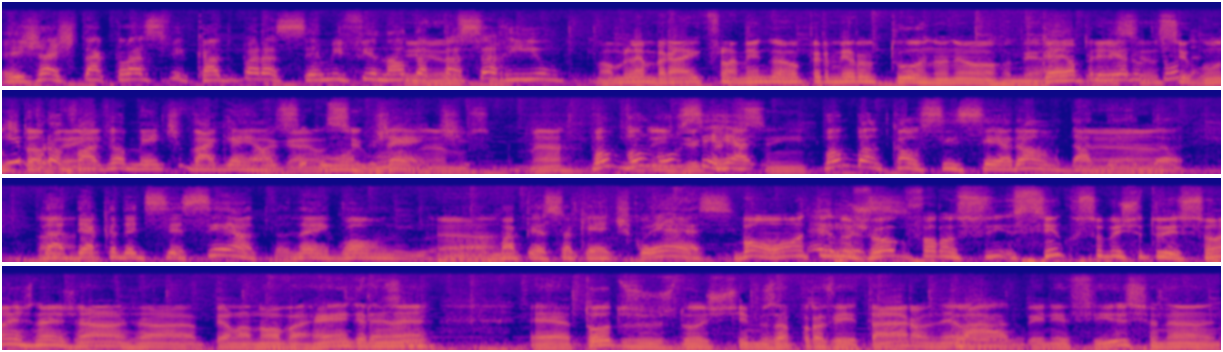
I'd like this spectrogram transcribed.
ele já está classificado para a semifinal Isso. da Taça Rio. Vamos lembrar aí que o Flamengo ganhou o primeiro turno, né, Roberto? Ganhou o primeiro turno o segundo e também. provavelmente vai ganhar, vai o, ganhar segundo, o, segundo, gente. Né? Vamos, vamos, vamos, vamos bancar o sincerão da, é. da da ah. década de 60, né? Igual é. uma pessoa que a gente conhece. Bom, ontem é no isso. jogo foram cinco substituições, né? Já, já pela nova regra, né? Sim. né? É, todos os dois times aproveitaram né, claro. o benefício, né?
